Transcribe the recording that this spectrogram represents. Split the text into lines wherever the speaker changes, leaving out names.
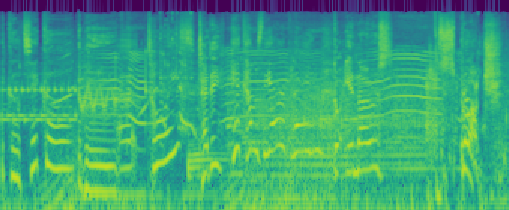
Tickle, tickle. Uh, toys?
Teddy,
Here comes the aeroplane.
got your nose? Splotch!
